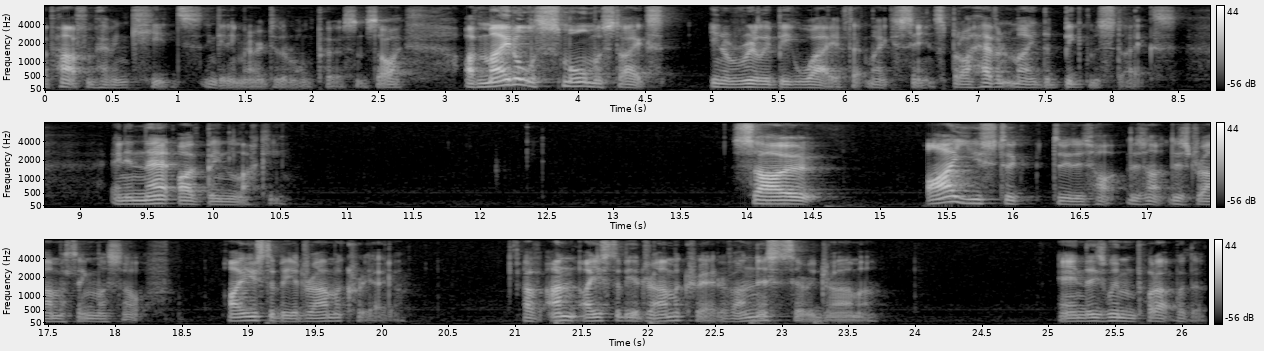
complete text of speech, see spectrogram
apart from having kids and getting married to the wrong person. So I, I've made all the small mistakes in a really big way, if that makes sense. But I haven't made the big mistakes. And in that, I've been lucky. So I used to do this, this, this drama thing myself. I used to be a drama creator. Of un, I used to be a drama creator of unnecessary drama. And these women put up with it.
